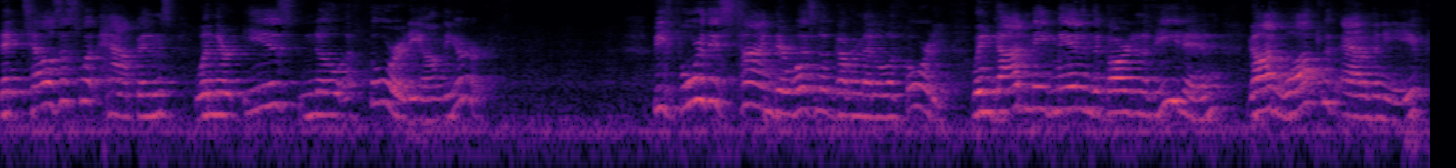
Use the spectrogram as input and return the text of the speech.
that tells us what happens when there is no authority on the earth. Before this time, there was no governmental authority. When God made man in the Garden of Eden, God walked with Adam and Eve.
